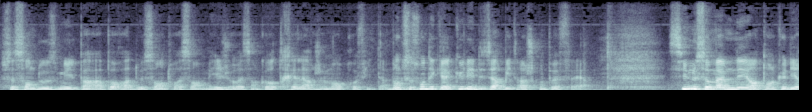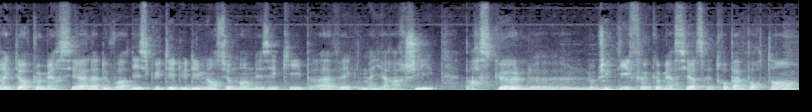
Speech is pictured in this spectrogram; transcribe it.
72 000 par rapport à 200, 300 000, je reste encore très largement profitable. Donc ce sont des calculs et des arbitrages qu'on peut faire. Si nous sommes amenés en tant que directeur commercial à devoir discuter du dimensionnement de mes équipes avec ma hiérarchie, parce que l'objectif commercial serait trop important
